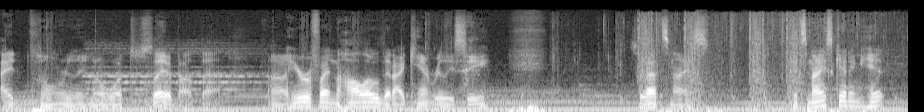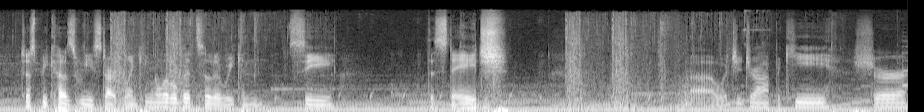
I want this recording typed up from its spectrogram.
I don't really know what to say about that. Uh, here we're fighting the hollow that I can't really see. So that's nice. It's nice getting hit just because we start blinking a little bit so that we can see the stage. Uh, would you drop a key? Sure.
